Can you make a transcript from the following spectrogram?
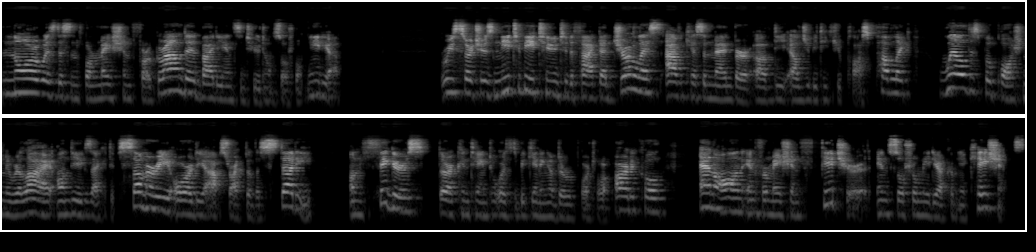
nor was this information foregrounded by the Institute on social media. Researchers need to be attuned to the fact that journalists, advocates, and members of the LGBTQ public will disproportionately rely on the executive summary or the abstract of a study, on figures that are contained towards the beginning of the report or article, and on information featured in social media communications.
